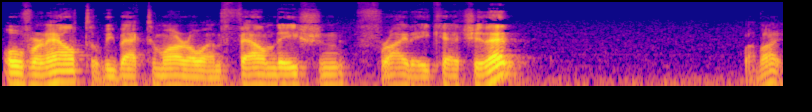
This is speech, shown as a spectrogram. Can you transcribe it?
Over and out. I'll be back tomorrow on Foundation Friday. Catch you then. Bye bye.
